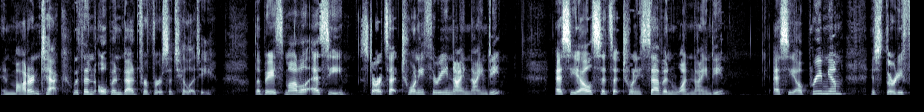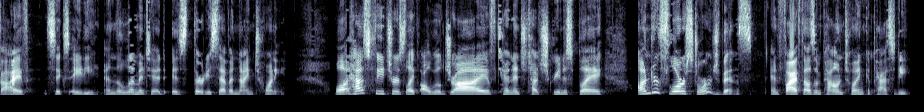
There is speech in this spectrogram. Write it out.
and modern tech with an open bed for versatility. The base model SE starts at $23,990. SEL sits at $27,190. SEL Premium is $35,680 and the Limited is $37,920. While it has features like all-wheel drive, 10-inch touchscreen display, underfloor storage bins, and 5,000 pound towing capacity,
